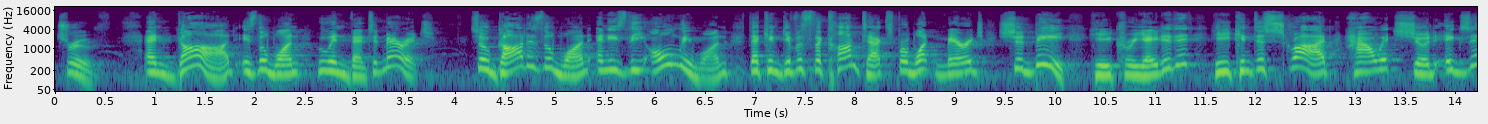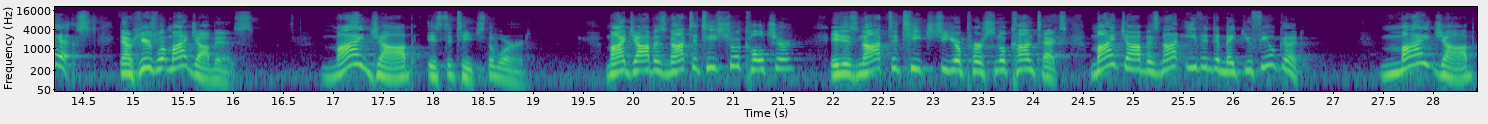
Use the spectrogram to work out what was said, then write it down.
truth. And God is the one who invented marriage. So God is the one, and He's the only one that can give us the context for what marriage should be. He created it, He can describe how it should exist. Now, here's what my job is my job is to teach the Word. My job is not to teach to a culture. It is not to teach to your personal context. My job is not even to make you feel good. My job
